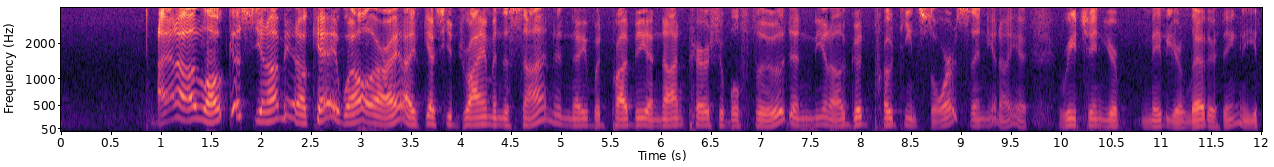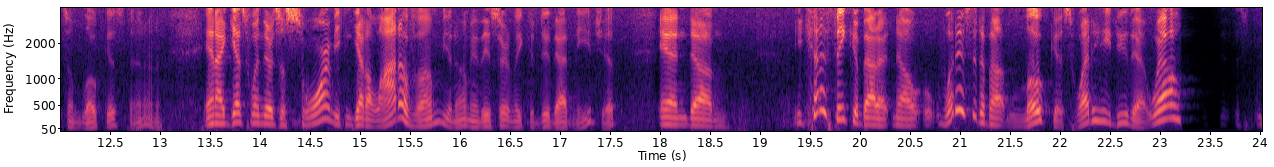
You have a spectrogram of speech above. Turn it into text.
I don't know, locusts, you know, I mean, okay, well, all right, I guess you dry them in the sun and they would probably be a non perishable food and, you know, a good protein source. And, you know, you reach in your, maybe your leather thing and eat some locusts. I don't know. And I guess when there's a swarm, you can get a lot of them. You know, I mean, they certainly could do that in Egypt. And um, you kind of think about it now, what is it about locusts? Why did he do that? Well,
